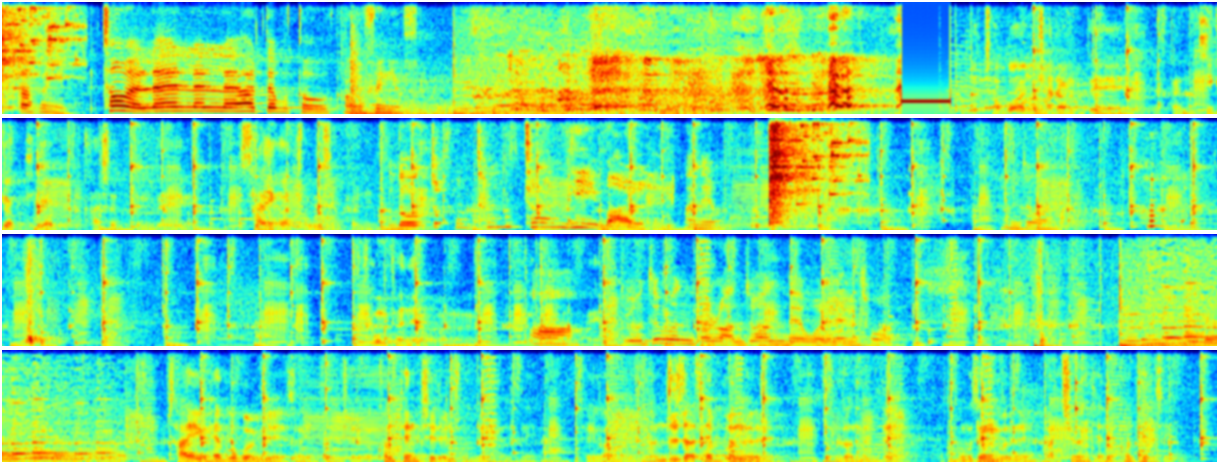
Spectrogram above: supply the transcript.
셋다 승인. 처음 엘레엘레레 할 때부터 강승이었어요. 근데 저번 촬영 때 약간 티격티격 하셨던데 사이가 좋으신 편인가요? 너 조금 천천히 말해. 아니요. 안 좋아요. 좋은 편이라고 말하는 네. 아, 요즘은 별로 안 좋아하는데 원래는 좋아요. 사이 회복을 위해서 이제 저희가 컨텐츠를 준비했는데 저희가 오늘 연주자 세 분을 불렀는데 동생분을 맞추면 되는 컨텐츠입니다.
